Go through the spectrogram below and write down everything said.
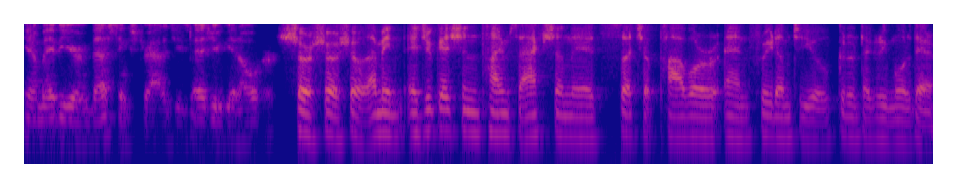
you know, maybe your investing strategies as you get older. Sure, sure, sure. I mean, education times action is such a power and freedom to you. Couldn't agree more there.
